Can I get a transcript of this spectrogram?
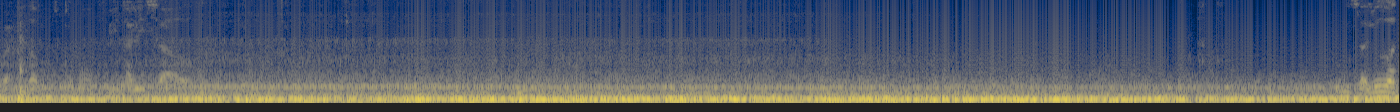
Bueno, damos como finalizado. Un saludo a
